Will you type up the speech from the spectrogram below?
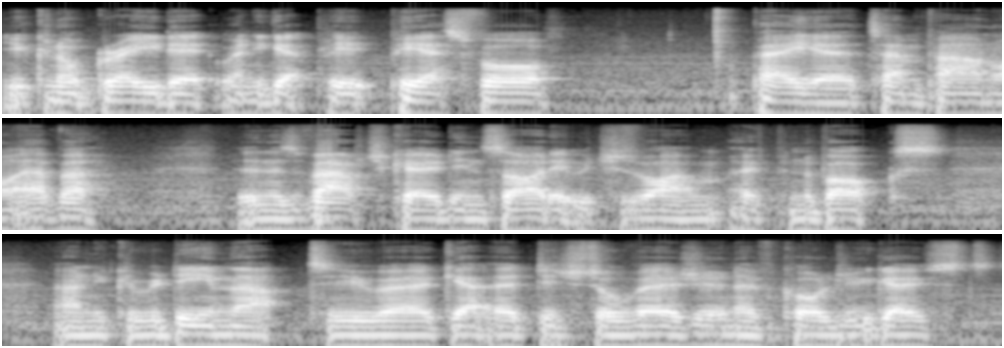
you can upgrade it when you get PS4, pay uh, £10 whatever, and there's a voucher code inside it which is why I'm opening the box and you can redeem that to uh, get a digital version of Call of Duty Ghosts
